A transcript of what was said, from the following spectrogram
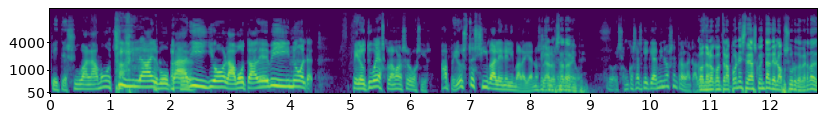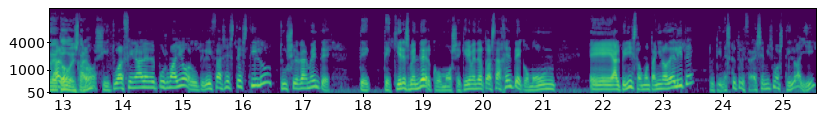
que te suban la mochila, el bocadillo, la bota de vino, el pero tú vayas con las manos en los bolsillos. Ah, pero esto sí vale en el Himalaya, no sé Claro, si entendemos. exactamente. Son cosas que, que a mí no se entran en la cabeza. Cuando lo contrapones te das cuenta de lo absurdo, ¿verdad? De todo esto, claro. ¿no? Si tú al final en el Pus Mayor utilizas este estilo, tú si realmente te, te quieres vender como se quiere vender toda esta gente, como un eh, alpinista, un montañino de élite, tú tienes que utilizar ese mismo estilo allí.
